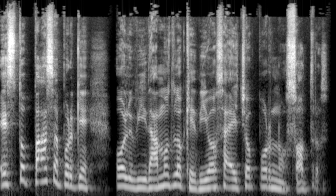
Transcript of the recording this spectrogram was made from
esto pasa porque olvidamos lo que Dios ha hecho por nosotros.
